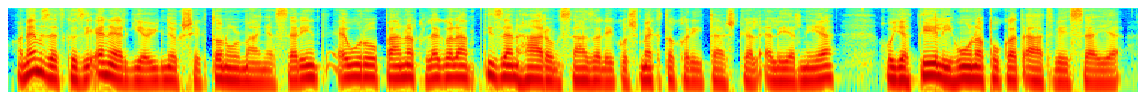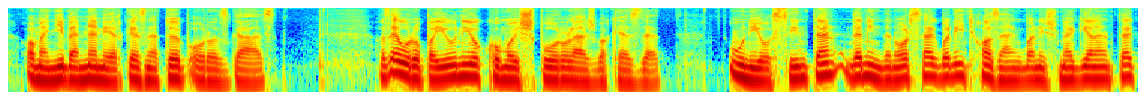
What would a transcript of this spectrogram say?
A Nemzetközi Energiaügynökség tanulmánya szerint Európának legalább 13%-os megtakarítást kell elérnie, hogy a téli hónapokat átvészelje, amennyiben nem érkezne több orosz gáz. Az Európai Unió komoly spórolásba kezdett. Uniós szinten, de minden országban, így hazánkban is megjelentek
